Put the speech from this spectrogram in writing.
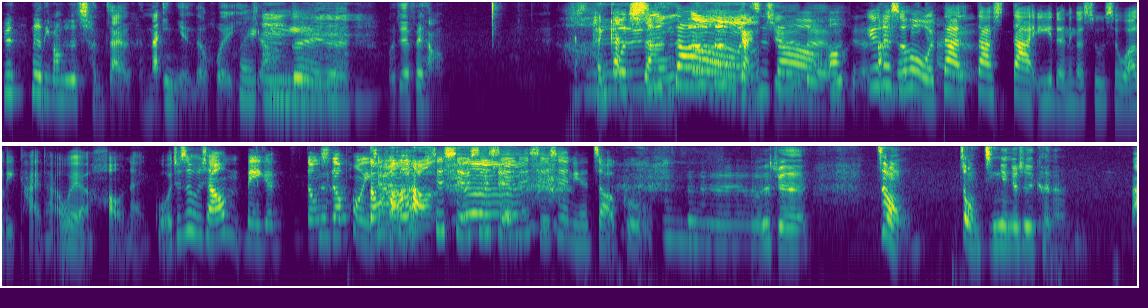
因为那个地方就是承载了可能那一年的回忆。这样对对，我觉得非常 很感伤那种感觉。哦，因为那时候我大大大一的那个宿舍，我要离开它，我也好难过。就是我想要每个东西都碰一下，好好谢谢谢谢谢谢你的照顾。嗯，对对对，我就觉得。这种这种经验就是可能把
